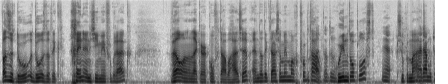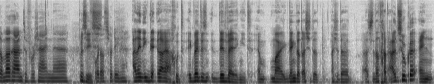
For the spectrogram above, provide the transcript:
wat is het doel? Het doel is dat ik geen energie meer verbruik. Wel een lekker comfortabel huis heb. En dat ik daar zo min mogelijk voor betaal. dat? Hoe je het oplost, Ja. zoek het maar, Maar daar moet dan wel ruimte voor zijn, eh, Precies. voor dat soort dingen. Alleen ik denk, nou ja, goed. Ik weet dus, dit weet ik niet. En, maar ik denk dat als je dat, als je daar, als je dat gaat uitzoeken en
